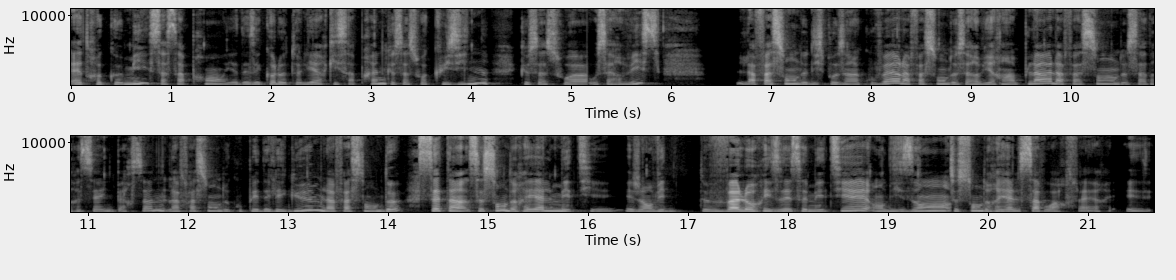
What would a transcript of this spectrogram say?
être commis, ça s'apprend. Il y a des écoles hôtelières qui s'apprennent, que ça soit cuisine, que ça soit au service. La façon de disposer un couvert, la façon de servir un plat, la façon de s'adresser à une personne, la façon de couper des légumes, la façon de... Un, ce sont de réels métiers. Et j'ai envie de valoriser ces métiers en disant ce sont de réels savoir-faire. Et...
